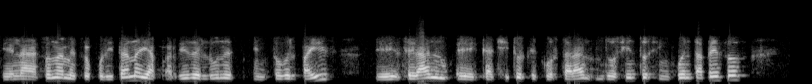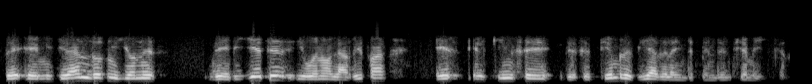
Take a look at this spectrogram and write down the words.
en la zona metropolitana y a partir del lunes en todo el país. Eh, serán eh, cachitos que costarán 250 pesos, se emitirán 2 millones de billetes y bueno, la rifa es el 15 de septiembre, Día de la Independencia Mexicana.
